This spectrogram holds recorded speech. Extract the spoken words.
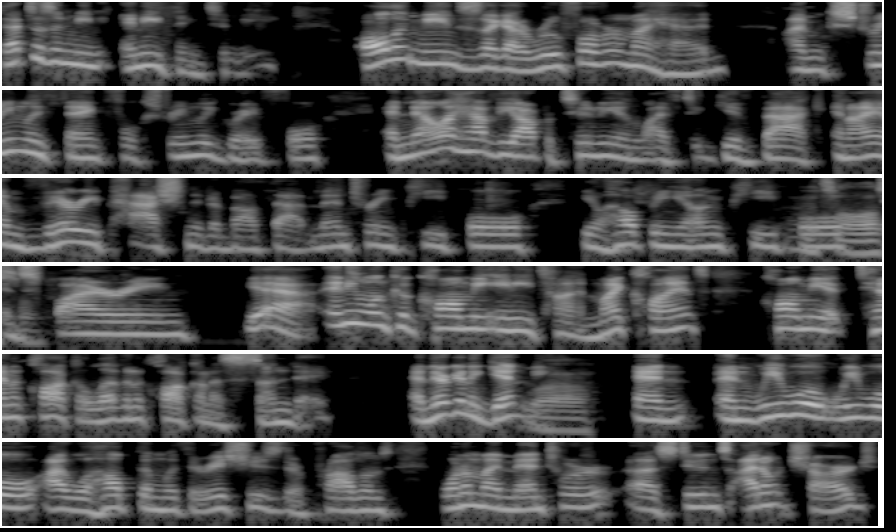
that doesn't mean anything to me. All it means is I got a roof over my head. I'm extremely thankful, extremely grateful. And now I have the opportunity in life to give back. And I am very passionate about that, mentoring people, you know, helping young people, awesome. inspiring. Yeah. Anyone could call me anytime. My clients call me at 10 o'clock, 11 o'clock on a Sunday, and they're going to get me Wow. and and we will we will i will help them with their issues their problems one of my mentor uh, students i don't charge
